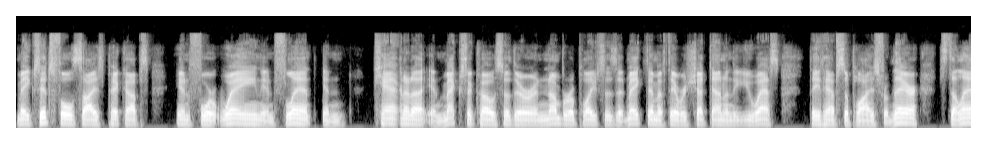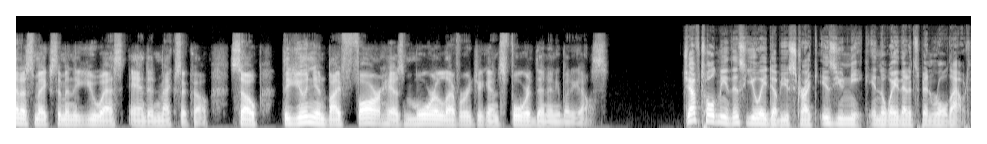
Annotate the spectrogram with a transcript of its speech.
makes its full size pickups in Fort Wayne, in Flint, in Canada, in Mexico. So there are a number of places that make them. If they were shut down in the U.S., they'd have supplies from there. Stellantis makes them in the US and in Mexico. So the union by far has more leverage against Ford than anybody else. Jeff told me this UAW strike is unique in the way that it's been rolled out.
